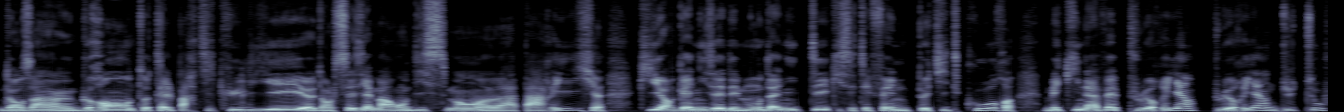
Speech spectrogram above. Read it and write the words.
dans un grand hôtel particulier dans le 16e arrondissement à Paris, qui organisaient des mondanités, qui s'étaient fait une petite cour, mais qui n'avaient plus rien, plus rien du tout.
